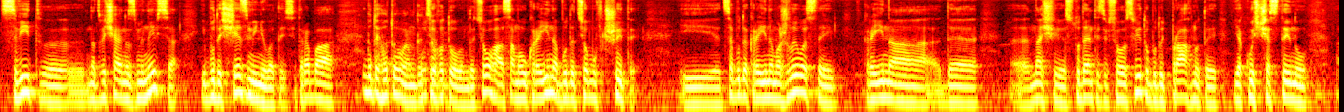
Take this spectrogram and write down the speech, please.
світ е, надзвичайно змінився і буде ще змінюватись. І треба Бути готовим до цього. готовим до цього, а саме Україна буде цьому вчити. І це буде країна можливостей, країна, де наші студенти зі всього світу будуть прагнути якусь частину е,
